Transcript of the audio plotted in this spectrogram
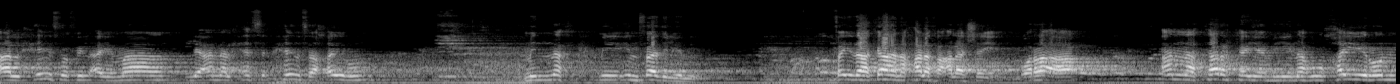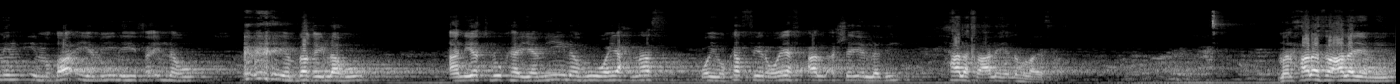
الحنث في الأيمان لأن الحنث خير من نف من إنفاذ اليمين فإذا كان حلف على شيء ورأى أن ترك يمينه خير من إمضاء يمينه فإنه ينبغي له أن يترك يمينه ويحنث ويكفر ويفعل الشيء الذي حلف عليه أنه لا يفعل من حلف على يمين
